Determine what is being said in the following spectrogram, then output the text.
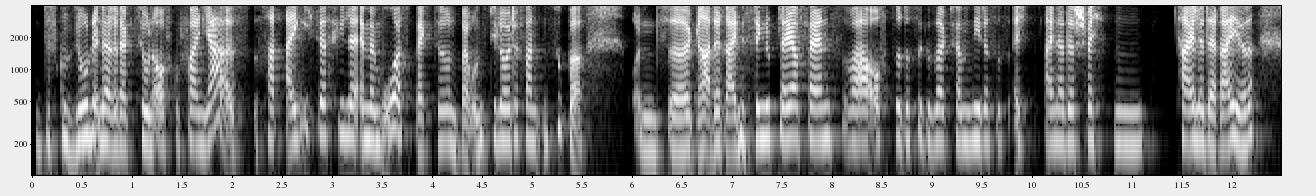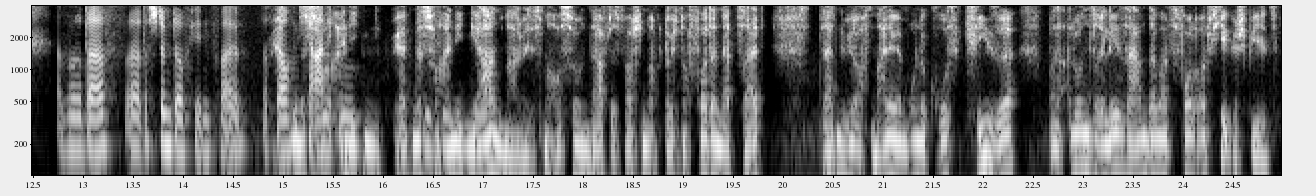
Diskussion in der Redaktion aufgefallen, ja, es, es hat eigentlich sehr viele MMO-Aspekte und bei uns die Leute fanden es super. Und äh, gerade reine Singleplayer-Fans war oft so, dass sie gesagt haben, nee, das ist echt einer der schwächsten Teile der Reihe. Also das, äh, das stimmt auf jeden Fall. Das wir, auch hatten das vor einigen, wir hatten das vor einigen Jahren mal, wenn ich das mal ausholen darf. Das war schon noch, glaube ich, noch vor deiner Zeit. Da hatten wir auf meinem ohne große Krise, weil alle unsere Leser haben damals Fallout 4 gespielt.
